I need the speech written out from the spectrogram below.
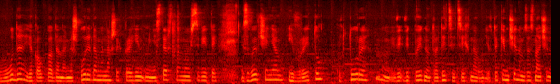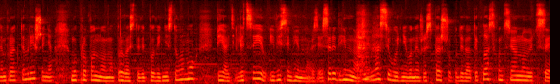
угода, яка укладена між урядами наших країн, міністерствами освіти з вивченням івриту. Культури, ну відповідно традицій цих народів. Таким чином, зазначеним проектом рішення, ми пропонуємо привести відповідність до вимог 5 ліцеїв і 8 гімназій. Серед гімназій у нас сьогодні вони вже з 1 по 9 клас функціонують. Це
